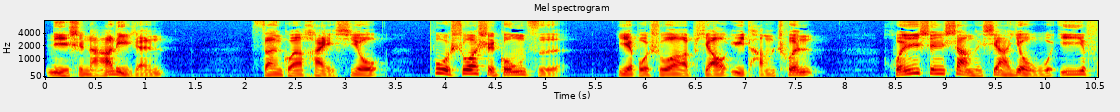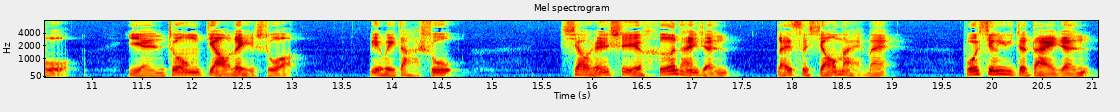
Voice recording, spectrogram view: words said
你是哪里人？”三官害羞，不说是公子，也不说嫖玉堂春，浑身上下又无衣服，眼中掉泪，说：“列位大叔，小人是河南人，来此小买卖，不幸遇着歹人，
